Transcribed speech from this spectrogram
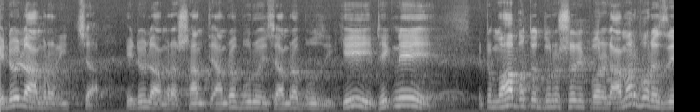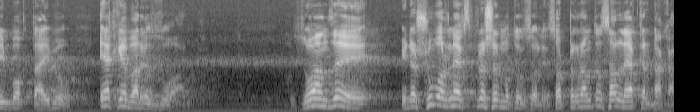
এটা হইল আমরা ইচ্ছা, এটা হইল আমরা শান্তি, আমরা বুড়ো হয়েছি, আমরা বুঝি, কি ঠিক নেই? একটু মহাবতের দূরস্বরী পরে আমার পরে যেই বক্তা আইব একেবারে জোয়ান। জোয়ান যে, এটা সুবর্ণ এক্সপ্রেসের মতন চলে। চট্টগ্রাম তো চাললে একের ডাকা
